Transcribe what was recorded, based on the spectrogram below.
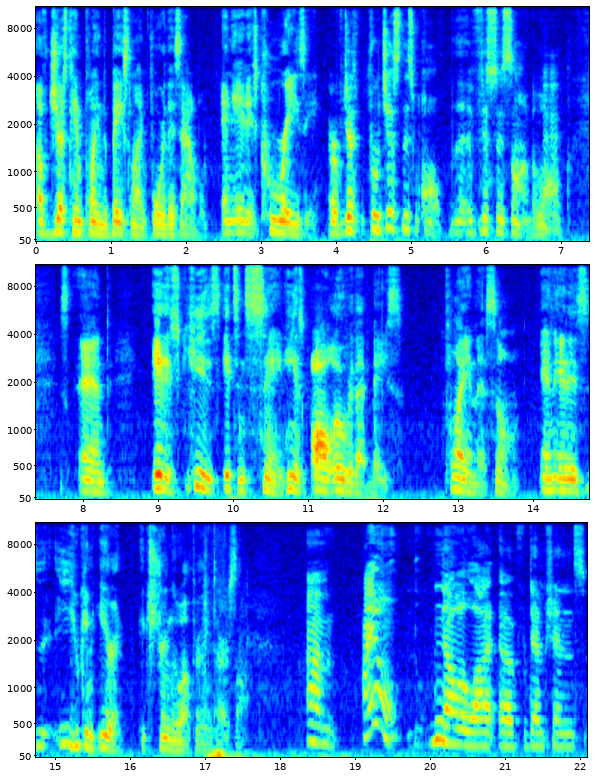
of just him playing the bass line for this album, and it is crazy. Or just for just this wall, the- just this song, the wall, and it is he is it's insane. He is all over that bass, playing this song, and it is you can hear it extremely well through the entire song. Um, I don't know a lot of Redemption's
